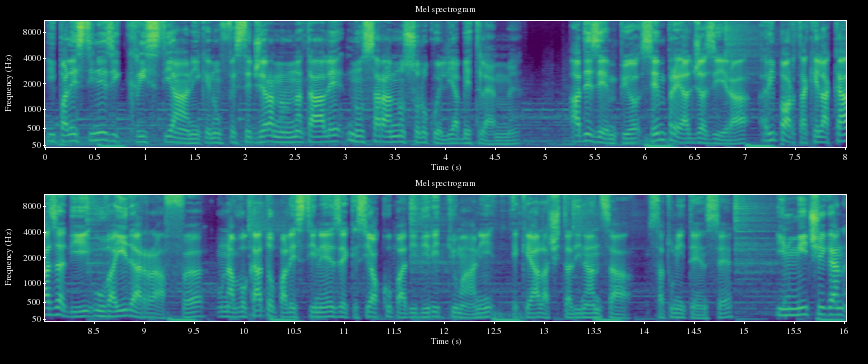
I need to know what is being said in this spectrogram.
i palestinesi cristiani che non festeggeranno il Natale non saranno solo quelli a Betlemme, ad esempio, sempre Al Jazeera riporta che la casa di Uvaid Arraf, un avvocato palestinese che si occupa di diritti umani e che ha la cittadinanza statunitense, in Michigan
